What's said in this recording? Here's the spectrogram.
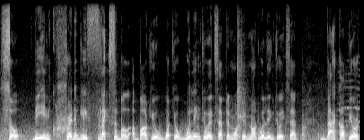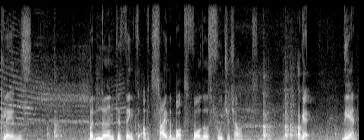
So be incredibly flexible about your, what you're willing to accept and what you're not willing to accept. Back up your claims, but learn to think outside the box for those future challenges. Okay, the end.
